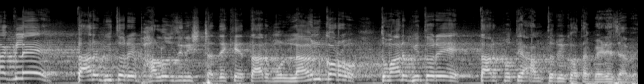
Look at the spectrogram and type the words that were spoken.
লাগলে তার ভিতরে ভালো জিনিসটা দেখে তার মূল্যায়ন করো। তোমার ভিতরে তার প্রতি আন্তরিকতা বেড়ে যাবে।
